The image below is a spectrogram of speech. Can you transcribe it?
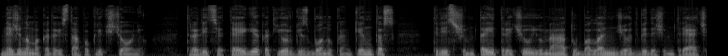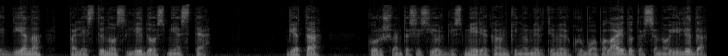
Nežinoma, kada jis tapo krikščioniu. Tradicija teigia, kad Jurgis buvo nukankintas 303 metų balandžio 23 dieną Palestinos Lidos mieste. Vieta, kur šventasis Jurgis mirė kankinio mirtimi ir kur buvo palaidotas senoji Lida,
